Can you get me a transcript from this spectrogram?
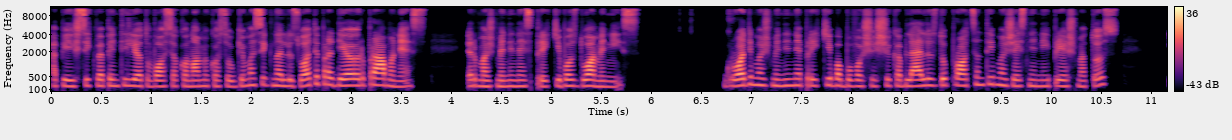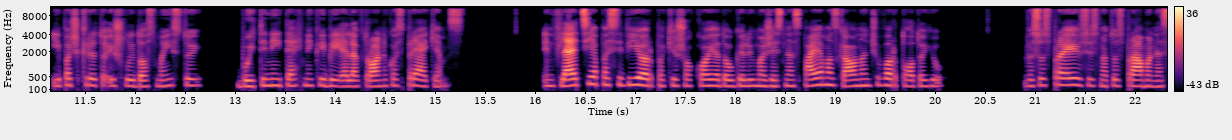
Apie išsikvepiantį Lietuvos ekonomikos augimą signalizuoti pradėjo ir pramonės, ir mažmeninės priekybos duomenys. Gruodį mažmeninė priekyba buvo 6,2 procentai mažesnė nei prieš metus, ypač krito išlaidos maistui, būtiniai technikai bei elektronikos prekiams. Infliacija pasivijo ir pakišo koją daugeliu mažesnės pajamas gaunančių vartotojų. Visus praėjusius metus pramonės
